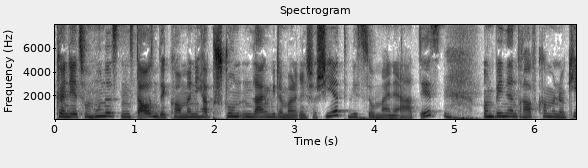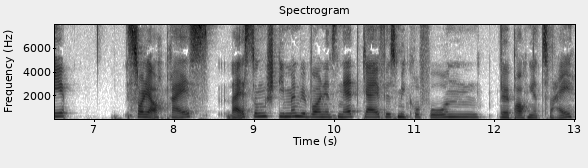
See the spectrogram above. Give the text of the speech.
könnt ihr jetzt von Hundertsten ins Tausende kommen. Ich habe stundenlang wieder mal recherchiert, wie so meine Art ist mhm. und bin dann drauf gekommen, okay, es soll ja auch Preis, Leistung stimmen. Wir wollen jetzt nicht gleich fürs Mikrofon, wir brauchen ja zwei,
